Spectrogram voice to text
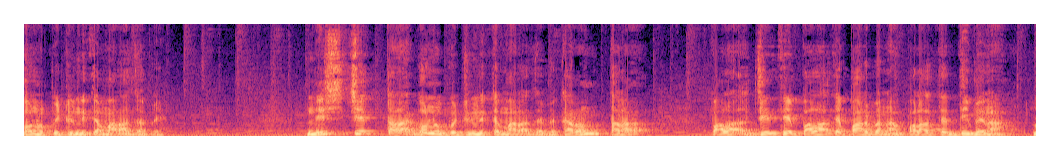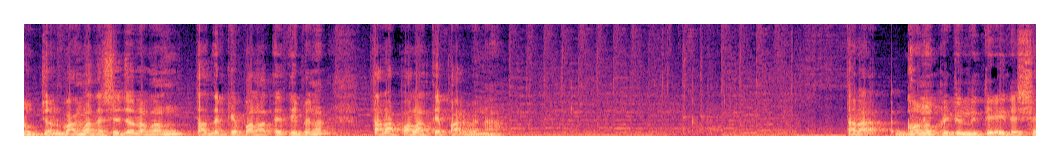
গণপিটুনিতে মারা যাবে। নিশ্চিত তারা গণপিটুনিতে মারা যাবে, কারণ তারা পালা, যেতে পালাতে পারবে না, পালাতে দিবে না লোকজন। বাংলাদেশের জনগণ তাদেরকে পালাতে দিবে না, তারা পালাতে পারবে না। তারা গণপিটুনিতে, এই দেশে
